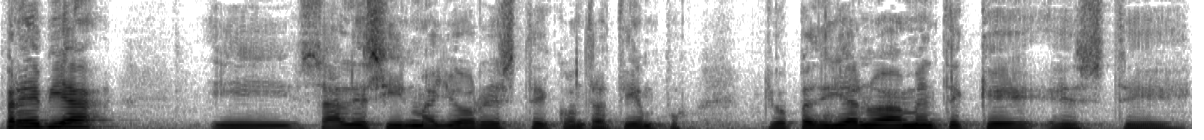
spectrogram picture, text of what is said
previa y sale sin mayor este contratiempo. Yo pediría nuevamente que este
